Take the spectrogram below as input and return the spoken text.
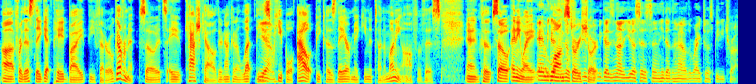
uh, for this, they get paid by the federal government. So it's a cash cow. They're not going to let these Yeah. people out because they are making a ton of money off of this. And so, anyway, and long he's a- story short, because he's not a U.S. citizen, he doesn't have the right to a speedy trial.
